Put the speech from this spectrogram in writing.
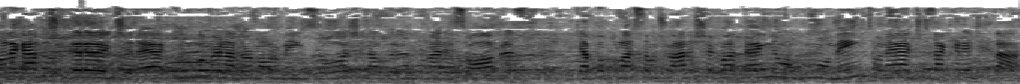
um legado grande, né? Aqui o governador Mauro Mendes hoje inaugurando várias obras que a população de Oara chegou até em algum momento né, a desacreditar.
